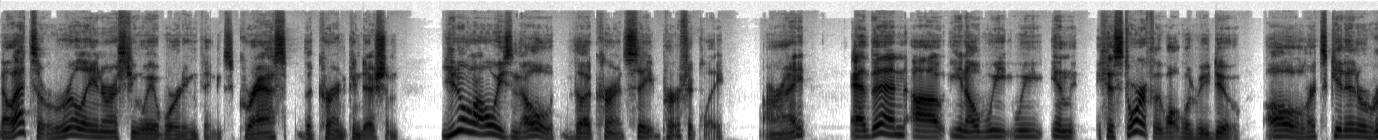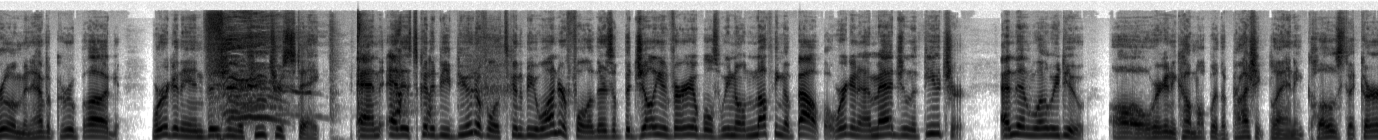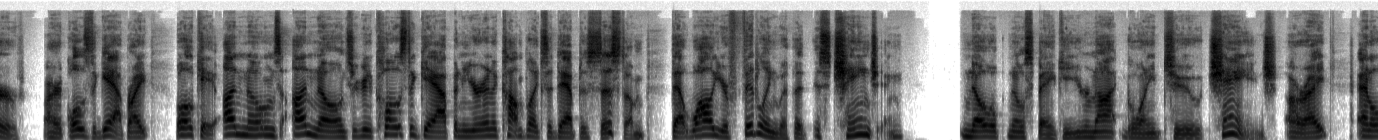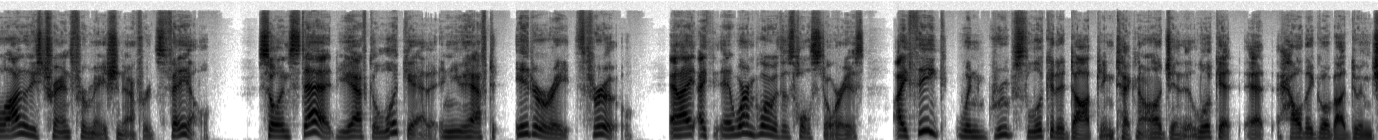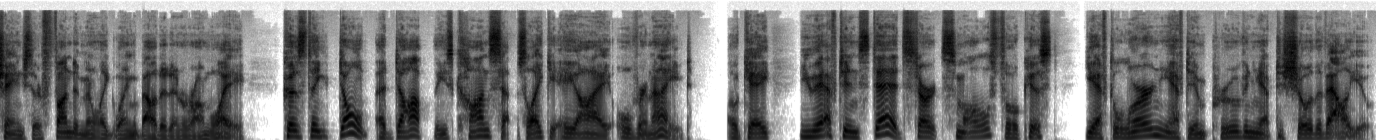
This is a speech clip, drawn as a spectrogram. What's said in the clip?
Now, that's a really interesting way of wording things grasp the current condition. You don't always know the current state perfectly. All right. And then, uh, you know, we, we, in historically, what would we do? Oh, let's get in a room and have a group hug. We're going to envision the future state. And, and it's going to be beautiful. It's going to be wonderful. And there's a bajillion variables we know nothing about, but we're going to imagine the future. And then what do we do? Oh, we're going to come up with a project plan and close the curve or close the gap, right? Well, okay, unknowns, unknowns. You're going to close the gap and you're in a complex adaptive system that while you're fiddling with it is changing. No, no, Spanky, you're not going to change. All right. And a lot of these transformation efforts fail. So instead, you have to look at it and you have to iterate through. And I, I and where I'm going with this whole story is I think when groups look at adopting technology and they look at, at how they go about doing change, they're fundamentally going about it in a wrong way because they don't adopt these concepts like AI overnight. Okay. You have to instead start small, focused. You have to learn, you have to improve, and you have to show the value.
